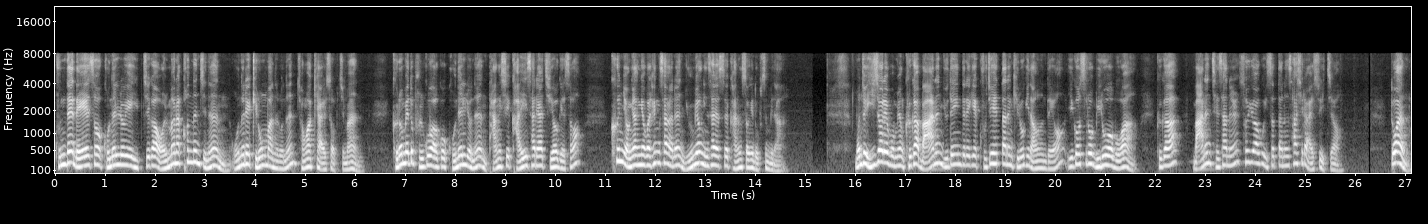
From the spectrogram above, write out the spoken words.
군대 내에서 고넬료의 입지가 얼마나 컸는지는 오늘의 기록만으로는 정확히 알 수 없지만 그럼에도 불구하고 고넬료는 당시 가이사랴 지역에서 큰 영향력을 행사하는 유명 인사였을 가능성이 높습니다. 먼저 2절에 보면 그가 많은 유대인들에게 구제했다는 기록이 나오는데요. 이것으로 미루어 보아 그가 많은 재산을 소유하고 있었다는 사실을 알 수 있죠. 또한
